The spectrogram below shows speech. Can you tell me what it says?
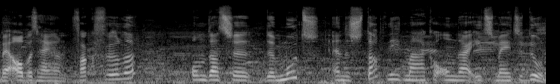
bij Albert Heijn een vak vullen, omdat ze de moed en de stap niet maken om daar iets mee te doen.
